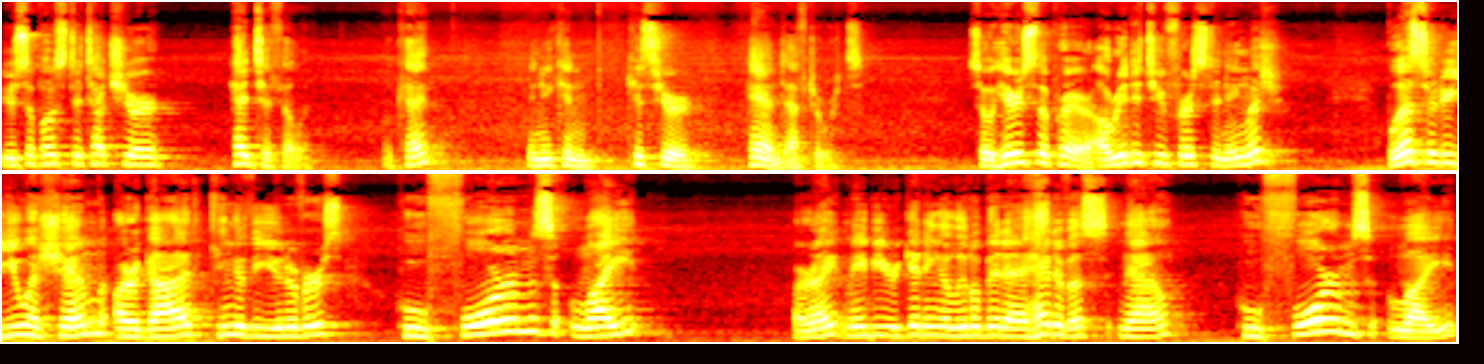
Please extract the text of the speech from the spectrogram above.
you're supposed to touch your head tefillin, Okay? And you can kiss your hand afterwards. So here's the prayer. I'll read it to you first in English. Blessed are you, Hashem, our God, King of the universe, who forms light. All right, maybe you're getting a little bit ahead of us now. Who forms light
